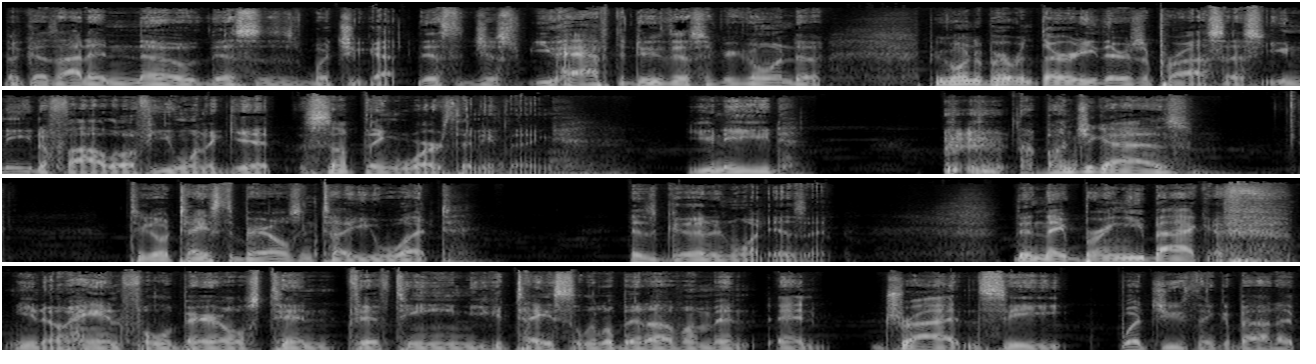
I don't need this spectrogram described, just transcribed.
because I didn't know this is what you got. This is just you have to do this if you're going to if you're going to bourbon 30, there's a process you need to follow if you want to get something worth anything. You need a bunch of guys to go taste the barrels and tell you what is good and what isn't. Then they bring you back, you know, a handful of barrels, 10, 15. You could taste a little bit of them and, and try it and see what you think about it.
